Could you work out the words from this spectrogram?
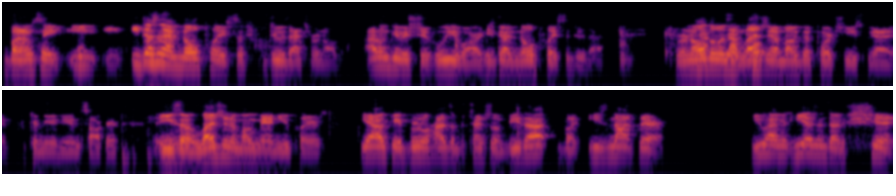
But I'm saying he, he, he doesn't have no place to do that to Ronaldo. I don't give a shit who you are. He's got no place to do that. Ronaldo Yeah, is yeah, a legend among the Portuguese guy community in soccer. He's a legend among Man U players. Yeah, okay, Bruno has the potential to be that, but he's not there. You haven't. He hasn't done shit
